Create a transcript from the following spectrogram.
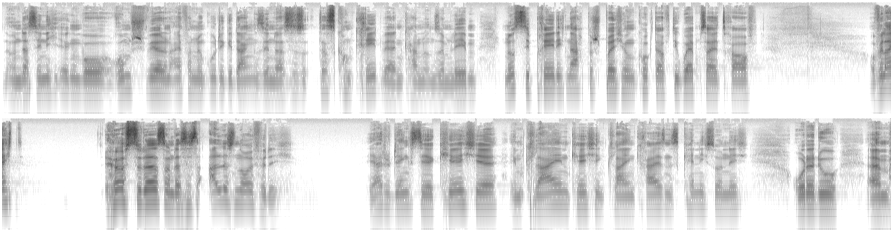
und dass sie nicht irgendwo rumschwirrt und einfach nur gute Gedanken sind, dass es, dass es konkret werden kann in unserem Leben. Nutzt die Predigt Nachbesprechung, guckt auf die Website drauf. Und vielleicht hörst du das und das ist alles neu für dich. Ja, du denkst dir, Kirche im Kleinen, Kirche in kleinen Kreisen, das kenne ich so nicht. Oder du ähm,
